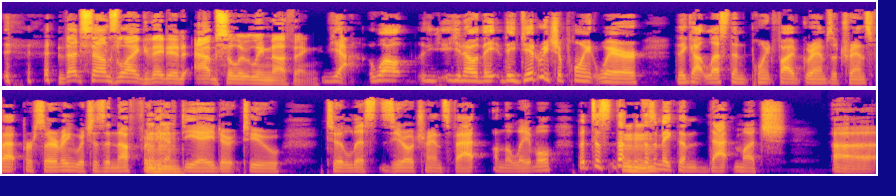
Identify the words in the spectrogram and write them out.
that sounds like they did absolutely nothing. yeah, well, you know, they, they did reach a point where they got less than 0.5 grams of trans fat per serving, which is enough for Mhm. the FDA to, to, to list zero trans fat on the label, but does, that Mhm. doesn't make them that much, uh,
